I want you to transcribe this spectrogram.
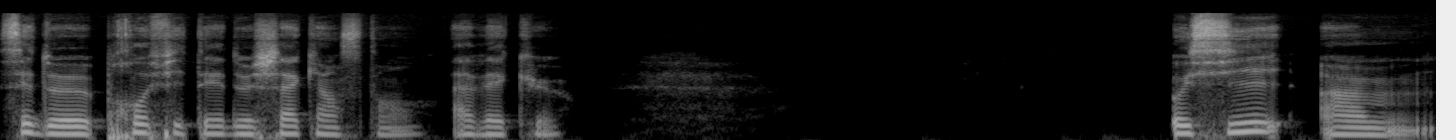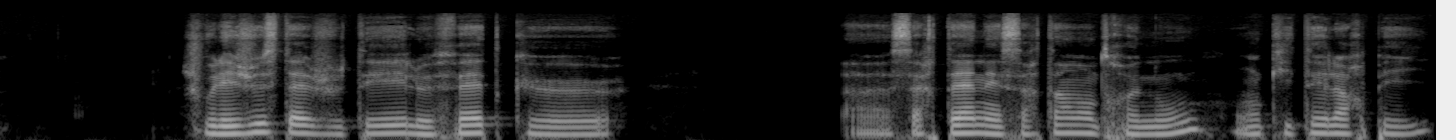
c'est de profiter de chaque instant avec eux. Aussi, je voulais juste ajouter le fait que certaines et certains d'entre nous ont quitté leur pays,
